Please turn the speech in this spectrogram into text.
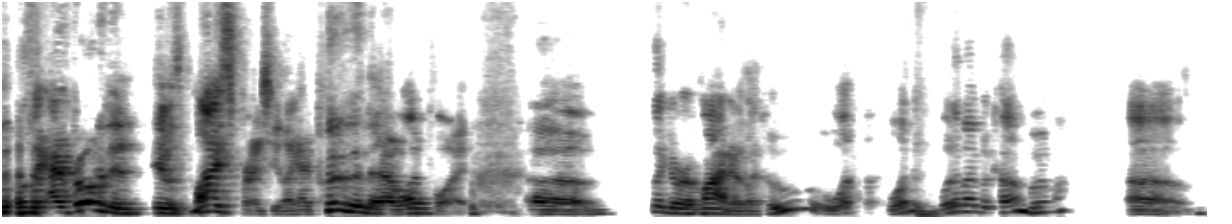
I was like, I wrote it in. It was my spreadsheet. Like I put it in there at one point. Um, like a reminder. Like who? What? What? Hmm. What have I become? Who am I? Um,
